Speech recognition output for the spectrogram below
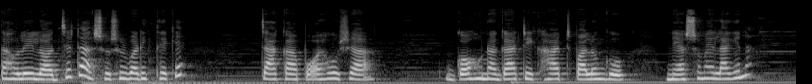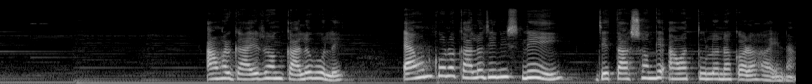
তাহলে এই লজ্জাটা শ্বশুরবাড়ির থেকে টাকা, পয়সা, গহনা, গাটি, খাট, পালঙ্গ নেওয়ার সময় লাগে না? আমার গায়ের রং কালো বলে এমন কোনো কালো জিনিস নেই যে তার সঙ্গে আমার তুলনা করা হয় না।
